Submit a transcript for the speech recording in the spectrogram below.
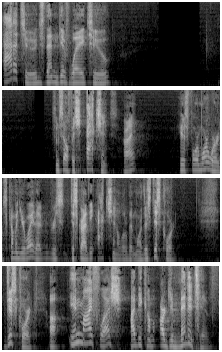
attitudes then give way to some selfish actions, all right? Here's four more words coming your way that re- describe the action a little bit more. There's discord. Discord. Uh, in my flesh, I become argumentative,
